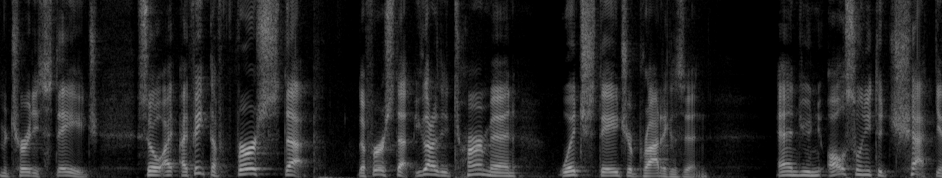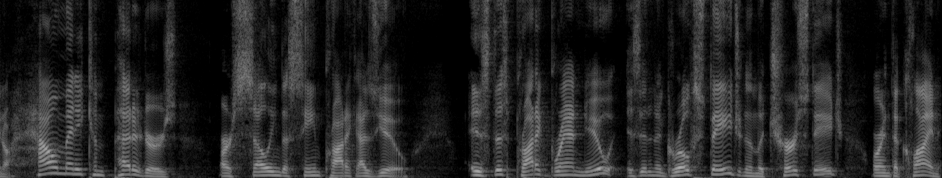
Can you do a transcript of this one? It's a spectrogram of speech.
maturity stage. So I, I think the first step, the first step, you got to determine which stage your product is in, and you also need to check, you know, how many competitors are selling the same product as you. Is this product brand new? Is it in a growth stage, in a mature stage, or in decline?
